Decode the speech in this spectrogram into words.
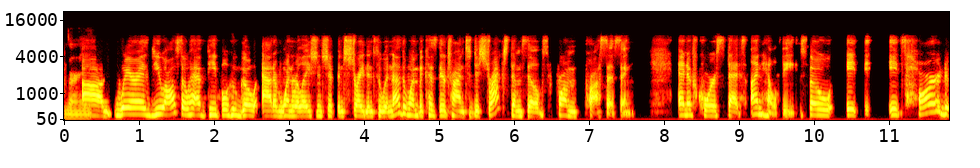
Right. um, whereas you also have people who go out of one relationship and straight into another one because they're trying to distract themselves from processing. And of course that's unhealthy. So it, it it's hard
